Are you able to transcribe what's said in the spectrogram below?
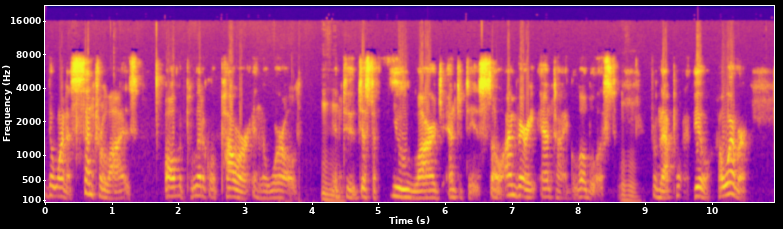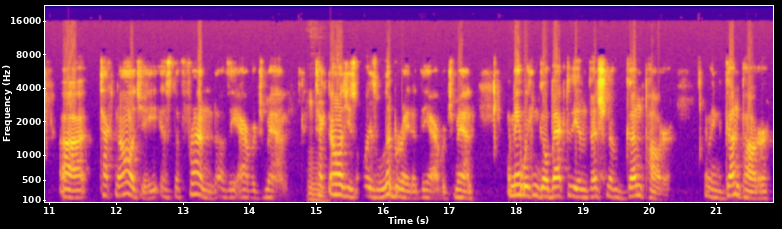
that want to centralize all the political power in the world mm-hmm. into just a few large entities. So I'm very anti globalist mm-hmm. from that point of view. However, uh, technology is the friend of the average man. Mm-hmm. Technology has always liberated the average man. I mean, we can go back to the invention of gunpowder. I mean, gunpowder,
